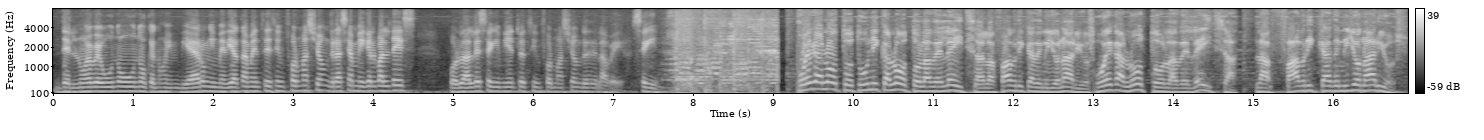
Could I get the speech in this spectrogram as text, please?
del 911 que nos enviaron inmediatamente esa información. Gracias Miguel Valdés por darle seguimiento a esta información desde La Vega. Seguimos. Juega Loto, tu única Loto, la de Leitza, la fábrica de millonarios. Juega Loto, la de Leitza, la fábrica de millonarios.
